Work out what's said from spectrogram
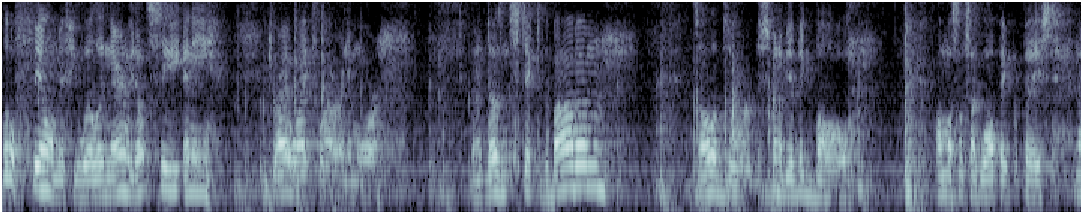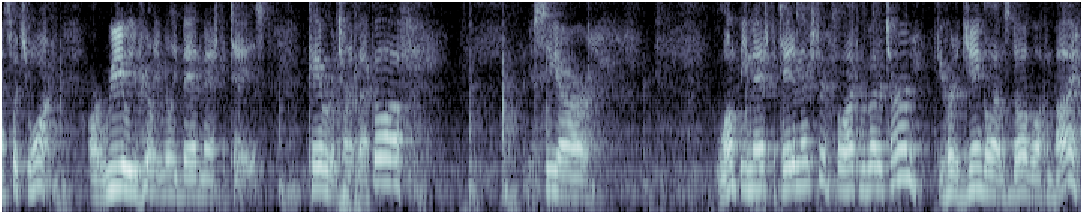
little film, if you will, in there, and we don't see any dry white flour anymore. When it doesn't stick to the bottom, it's all absorbed. It's going to be a big ball. Almost looks like wallpaper paste, and that's what you want. Or really, really, really bad mashed potatoes. Okay, we're going to turn it back off. You see our lumpy mashed potato mixture, for lack of a better term. If you heard a jingle, that was dog walking by.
